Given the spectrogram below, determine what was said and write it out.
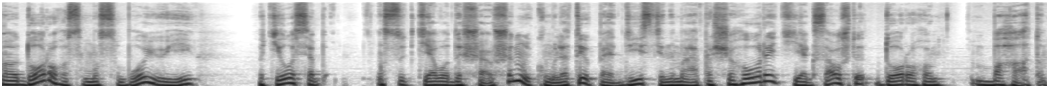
е, дорого, само собою, і хотілося б суттєво дешевше. Ну і кумулятив 5200, немає про що говорити, як завжди, дорого багато.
